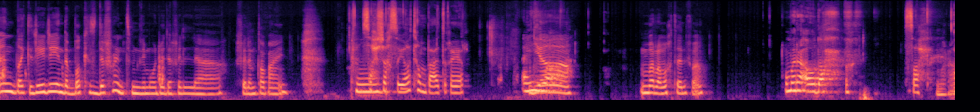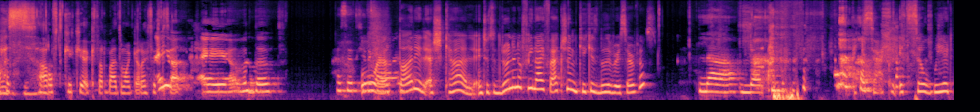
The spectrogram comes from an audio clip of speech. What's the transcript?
And like Gigi in the book is different من اللي موجودة في الفيلم طبعا. صح شخصياتهم بعد غير. أيوه. يا مرة مختلفة. ومرة أوضح. صح. مرة أوضح أحس yeah. عرفت كيكي أكثر بعد ما قريت الكتاب. أيوه. أيوه بالضبط. حسيت كذا أوه على كمان. الطاري الأشكال. أنتوا تدرون إنه في live action Kiki's Delivery Service لا. لا. exactly. It's so weird.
